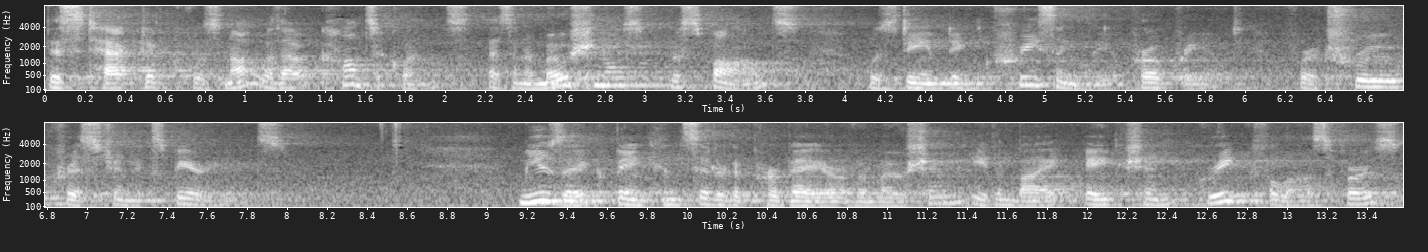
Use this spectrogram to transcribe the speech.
This tactic was not without consequence, as an emotional response was deemed increasingly appropriate for a true Christian experience. Music, being considered a purveyor of emotion, even by ancient Greek philosophers,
